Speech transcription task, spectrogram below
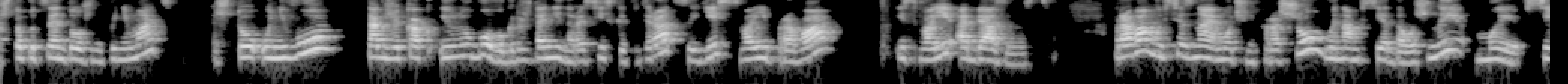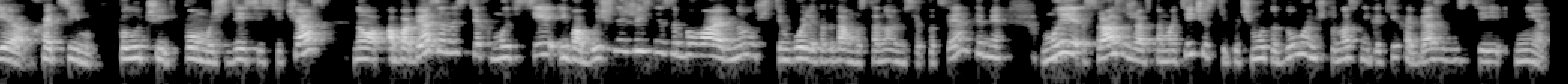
что пациент должен понимать, что у него так же, как и у любого гражданина Российской Федерации, есть свои права и свои обязанности. Права мы все знаем очень хорошо, вы нам все должны, мы все хотим получить помощь здесь и сейчас, но об обязанностях мы все и в обычной жизни забываем, ну уж тем более, когда мы становимся пациентами, мы сразу же автоматически почему-то думаем, что у нас никаких обязанностей нет.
